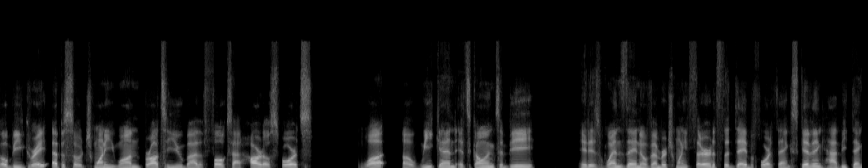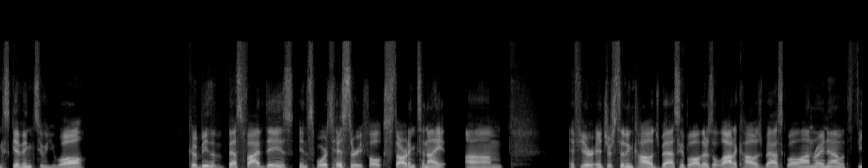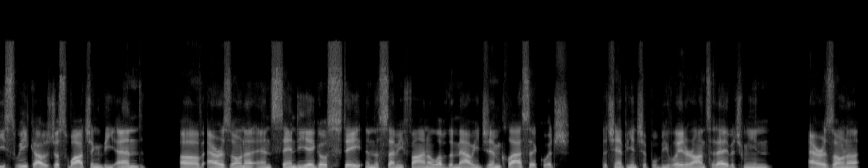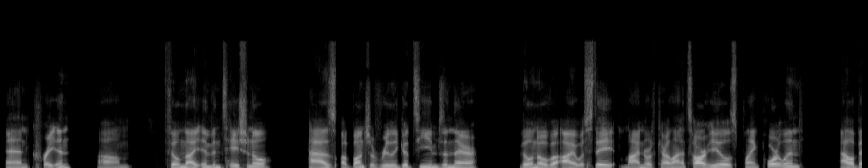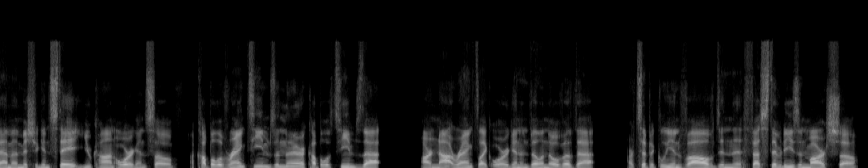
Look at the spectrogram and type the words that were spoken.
Go Be Great, episode 21, brought to you by the folks at Hardo Sports. What a weekend it's going to be. It is Wednesday, November 23rd. It's the day before Thanksgiving. Happy Thanksgiving to you all. Could be the best five days in sports history, folks, starting tonight. Um, if you're interested in college basketball, there's a lot of college basketball on right now with Feast Week. I was just watching the end of Arizona and San Diego State in the semifinal of the Maui Jim Classic, which the championship will be later on today between Arizona and Creighton. Um, Phil Knight Invitational has a bunch of really good teams in there. Villanova, Iowa State, my North Carolina Tar Heels playing Portland, Alabama, Michigan State, UConn, Oregon. So a couple of ranked teams in there, a couple of teams that are not ranked like Oregon and Villanova that are typically involved in the festivities in March. So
